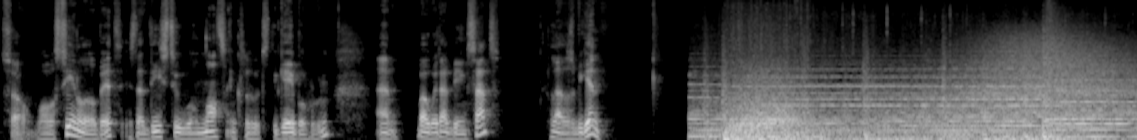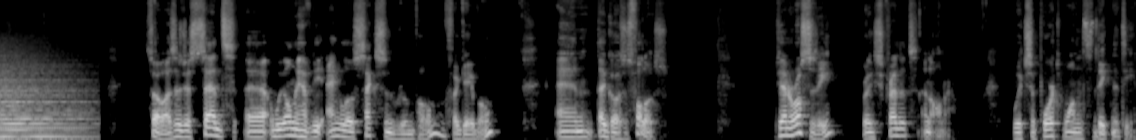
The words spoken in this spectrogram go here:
So what we'll see in a little bit is that these two will not include the Gebo rune. Um, but with that being said, let us begin. So as I just said, uh, we only have the Anglo-Saxon rune poem for Gebo, and that goes as follows. Generosity brings credit and honor, which support one's dignity.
